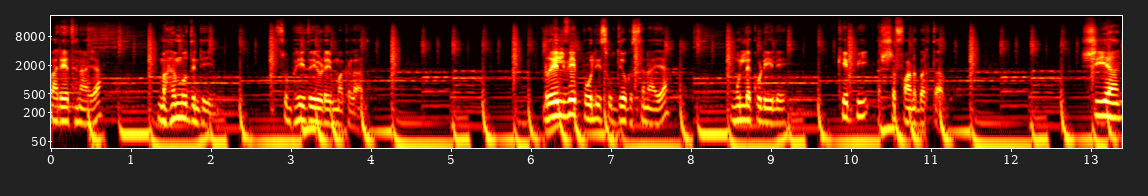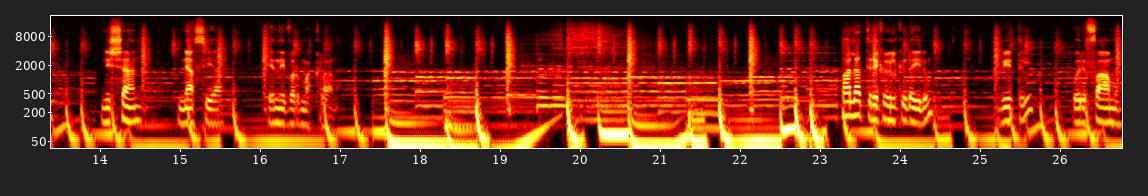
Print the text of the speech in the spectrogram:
പരേതനായ മഹമ്മൂദിന്റെയും സുബൈദയുടെയും മകളാണ്. റെയിൽവേ പോലീസ് ഉദ്യോഗസ്ഥനായ മുല്ലക്കുടിയിലെ കെ പി അഷ്റഫാണ് ഭർത്താവ്. ഷിയാൻ നിഷാൻ നാസിയ എന്നിവർ മക്കളാണ്. പല തിരക്കുകൾക്കിടയിലും വീട്ടിൽ ഒരു ഫാമും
